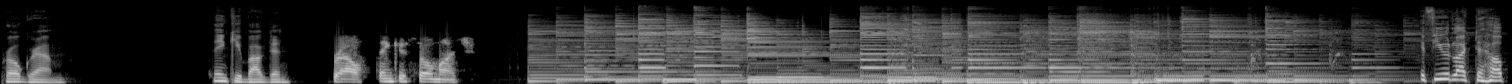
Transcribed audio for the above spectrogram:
Program. Thank you, Bogdan. Ralph, thank you so much. If you would like to help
